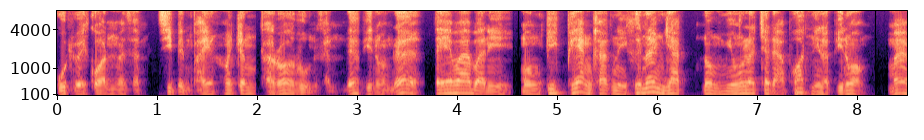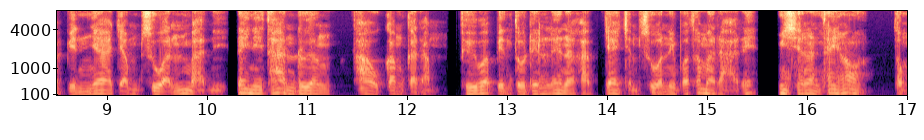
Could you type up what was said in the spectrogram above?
อุดไว้ก่อนว่าซั่นสิเป็นไผเฮาจังทะเลาะรุ่นกันเด้อพี่น้องเด้อแต่ว่าบัดนี้มองพลิกแพงคักนี่คือนางยักษ์น้องมิวรัชดาพรนี่ล่ะพี่น้อง มาเป็นญาจำสวนบาดนี้ได้ในท่านเรื่องเท้ากำกระดำถือว่าเป็นตัวเด่นเลยนะครับย่ายจำสวนนี่เพราะธรรมดาเด้มิฉะนั้นไทยห้อต้อง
